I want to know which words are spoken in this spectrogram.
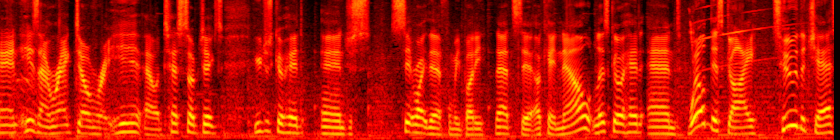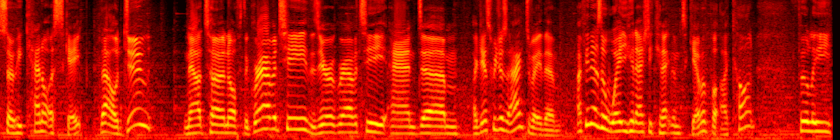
And here's our ragdoll right here, our test subject. You just go ahead and just sit right there for me, buddy. That's it. Okay, now let's go ahead and weld this guy to the chair so he cannot escape. That'll do. Now turn off the gravity, the zero gravity, and um, I guess we just activate them. I think there's a way you can actually connect them together, but I can't fully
